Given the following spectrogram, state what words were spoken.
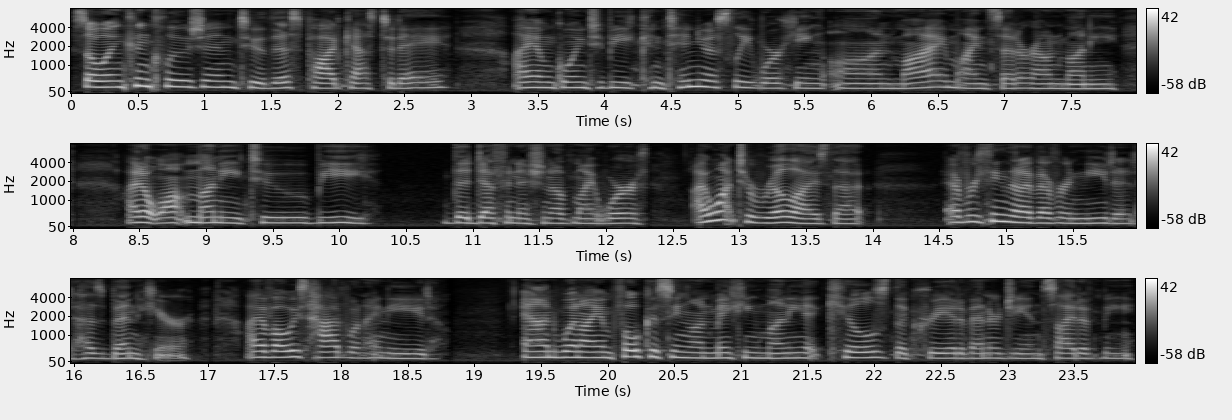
So in conclusion to this podcast today, I am going to be continuously working on my mindset around money. I don't want money to be the definition of my worth. I want to realize that everything that I've ever needed has been here. I have always had what I need. And when I am focusing on making money, it kills the creative energy inside of me.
